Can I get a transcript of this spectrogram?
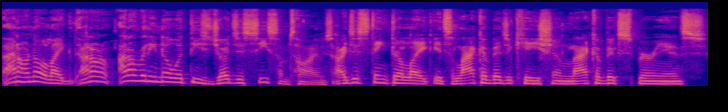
I don't know like I don't I don't really know what these judges see sometimes. I just think they're like it's lack of education, lack of experience.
